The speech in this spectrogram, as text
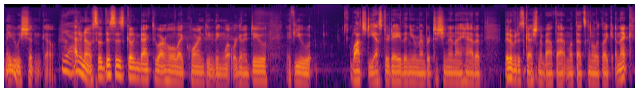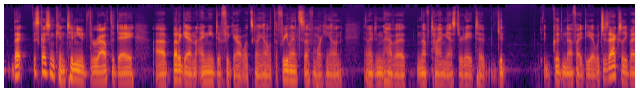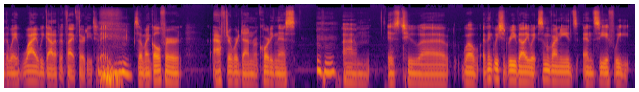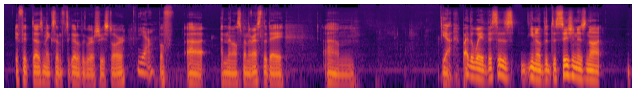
Maybe we shouldn't go. Yeah. I don't know. So this is going back to our whole like quarantine thing. What we're gonna do? If you watched yesterday, then you remember Tashina and I had a bit of a discussion about that and what that's going to look like. And that that discussion continued throughout the day. Uh, but again, I need to figure out what's going on with the freelance stuff I'm working on, and I didn't have a, enough time yesterday to get good enough idea. Which is actually, by the way, why we got up at 5:30 today. so my goal for after we're done recording this um, is to uh, well, I think we should reevaluate some of our needs and see if we if it does make sense to go to the grocery store. Yeah. Bef- uh, and then I'll spend the rest of the day. Um, yeah. By the way, this is you know the decision is not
